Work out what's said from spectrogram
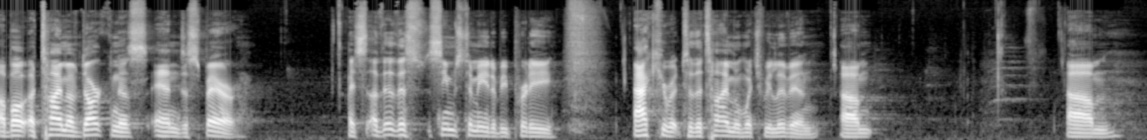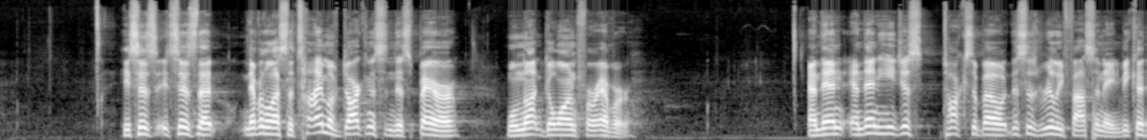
about a time of darkness and despair. Uh, this seems to me to be pretty accurate to the time in which we live in. Um, um, he says, it says that, nevertheless, the time of darkness and despair will not go on forever. And then, and then he just talks about this is really fascinating because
